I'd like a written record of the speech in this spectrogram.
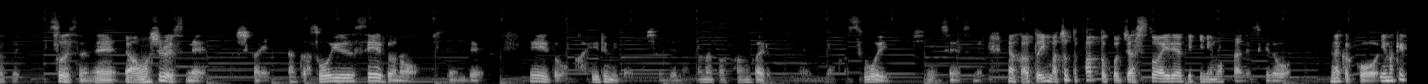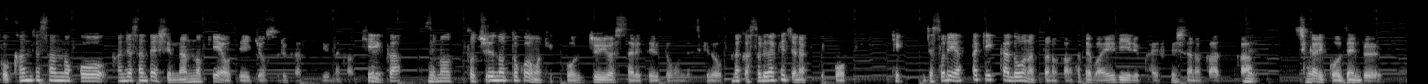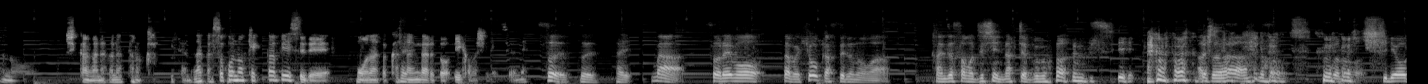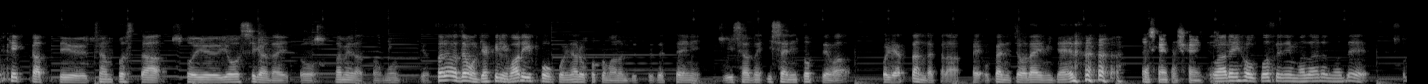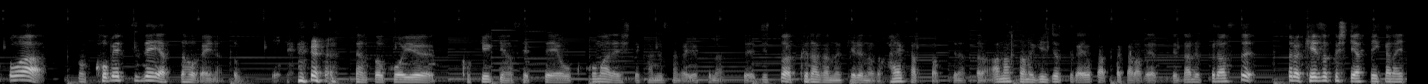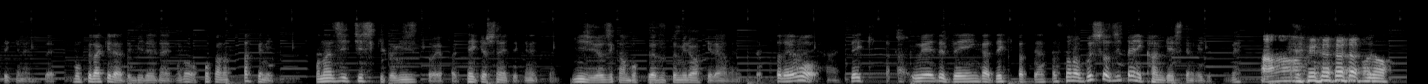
そうですよね。いや面白いですね。確かに。なんかそういう制度の視点で制度を変えるみたいな視点でなかなか考えることない。なんかすごい新鮮ですね。なんかあと今ちょっとパッとこうジャストアイデア的に思ったんですけど、なんかこう、今結構患者さんのこう、患者さんに対して何のケアを提供するかっていう、なんか経過、その途中のところも結構重要視されてると思うんですけど、なんかそれだけじゃなくて、こう、けじゃあそれやった結果どうなったのか、例えば ADL 回復したのかとか、しっかりこう全部、あの、疾患がなくなったのかみたいな、なんかそこの結果ベースでもうなんか加算があるといいかもしれないですよね。そうです、そうです。はい。まあ、それも多分評価するのは、患者様自身になっちゃう部分もあるんですし、あとはあのその治療結果っていうちゃんとしたそういう用紙がないとダメだと思うんですけど、それはでも逆に悪い方向になることもあるんですけど、絶対に医者医者にとっては、これやったんだから、はい、お金ちょうだいみたいな。確かに確かに悪い方向性にもなるので、そこは個別でやった方がいいなと思 ちゃんとこういう呼吸器の設定をここまでして患者さんが良くなって、実は管が抜けるのが早かったってなったら、あなたの技術が良かったからだよってなるプラス、それを継続してやっていかないといけないので、僕だけでは見れないものを他のスタッフに同じ知識と技術をやっぱり提供しないといけないって24時間僕がずっと見るわけではないので、それをできた上で全員ができたってなったら、その部署自体に還元してもいいですよね。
